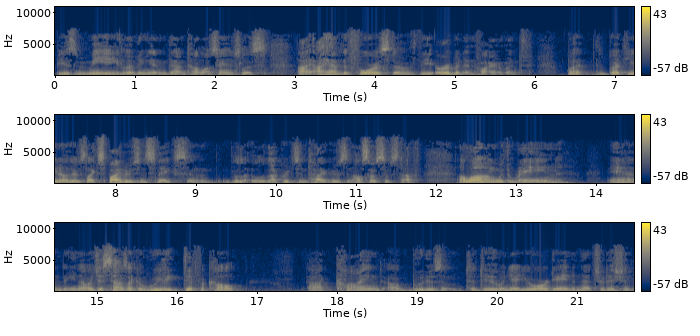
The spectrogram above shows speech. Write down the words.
Because me living in downtown Los Angeles, I, I have the forest of the urban environment, but but you know there's like spiders and snakes and le- leopards and tigers and all sorts of stuff, along with rain And, you know, it just sounds like a really difficult uh, kind of Buddhism to do, and yet you're ordained in that tradition.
